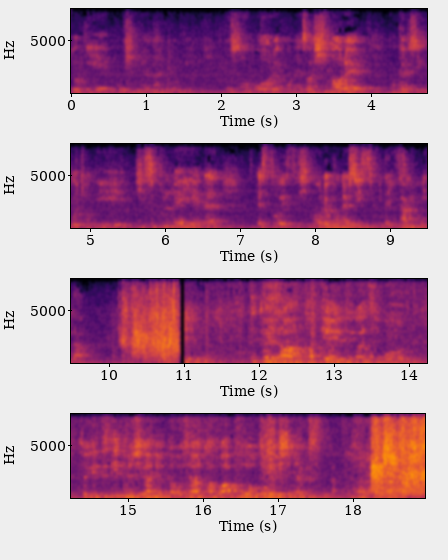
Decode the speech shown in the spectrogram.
여기에 보시면은 여기 무수 부호를 보내서 신호를 보낼 수 있고 저기 디스플레이에는 SOS 신호를 보낼 수 있습니다. 이상입니다. 특별상 갖게 돼가지고 되게 뜻깊은 시간이었다고 생각하고 앞으로도 열심히 하겠습니다. 감사합니다.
